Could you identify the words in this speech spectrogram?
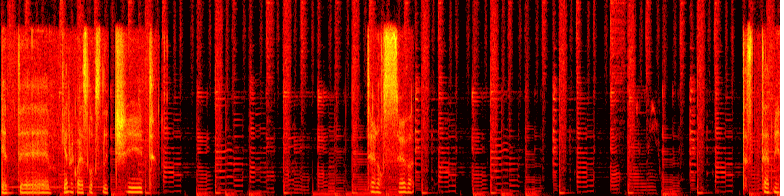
Get the get request looks legit. Internal server. Does that mean?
